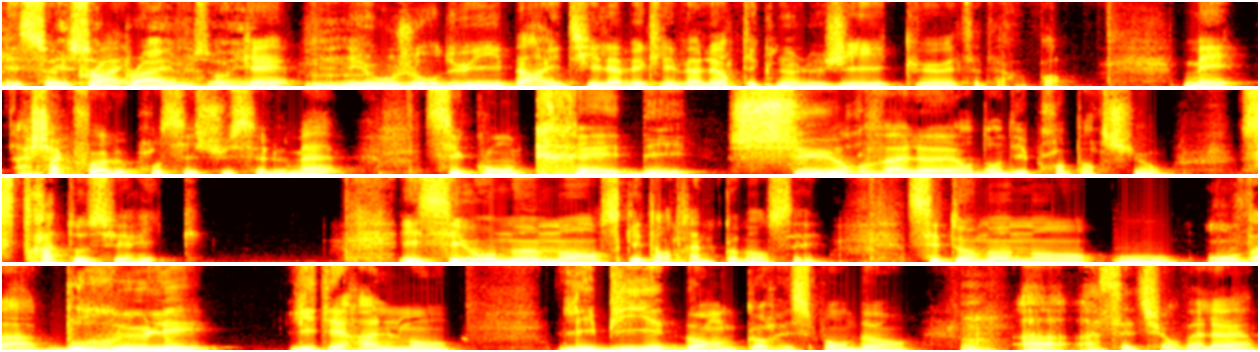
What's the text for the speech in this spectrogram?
les subprimes, mhm. et aujourd'hui, paraît-il, avec les valeurs technologiques, etc. Bon. Mais à chaque fois, le processus est le même, c'est qu'on crée des survaleurs dans des proportions stratosphériques et c'est au moment, ce qui est en train de commencer, c'est au moment où on va brûler littéralement les billets de banque correspondant à, cette survaleur,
